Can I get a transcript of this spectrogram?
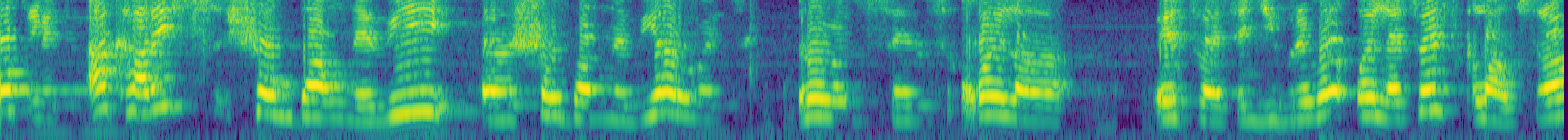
მოკლედ აქ არის შოუდაუნები შოუდაუნებია რომელიც რომელსაც ყველა ერთმანეთს ეჯიბრება ყველა ერთმანეთს კლავს რა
